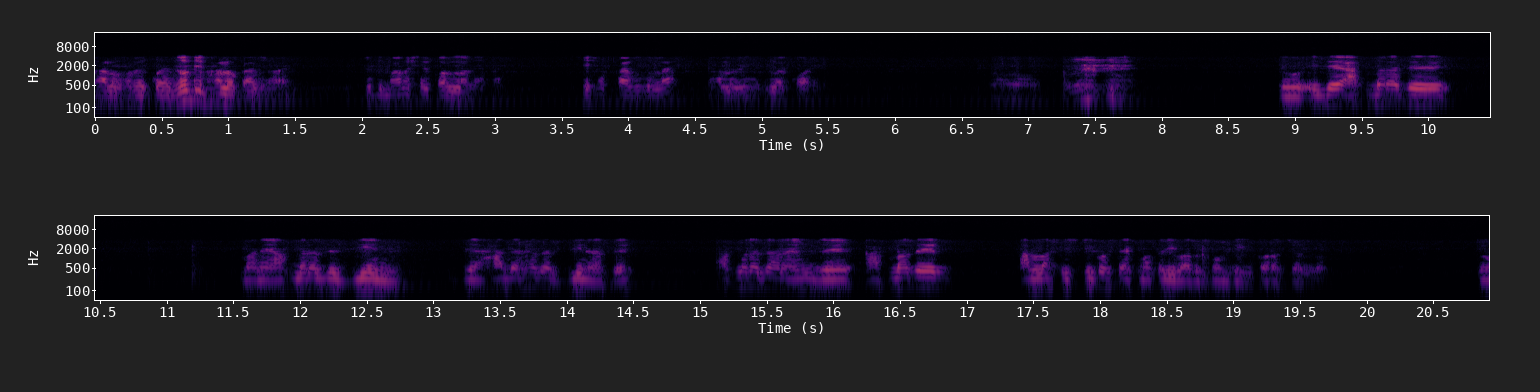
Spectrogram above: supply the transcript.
ভালোভাবে করে। যদি ভালো কাজ হয়, যদি মানুষের কল্যাণে হয়, সেসব কাজগুলা, ভালো দিনগুলা করে। তো এই যে আপনারা যে মানে আপনারা যে জিন যে হাজার হাজার জিন আছে আপনারা জানেন যে আপনাদের আল্লাহ সৃষ্টি করছে একমাত্র ইবাদত বন্দী করার জন্য। তো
